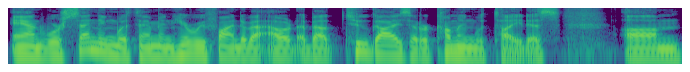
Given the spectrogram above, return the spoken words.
And we're sending with him, and here we find about out about two guys that are coming with Titus. Um,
